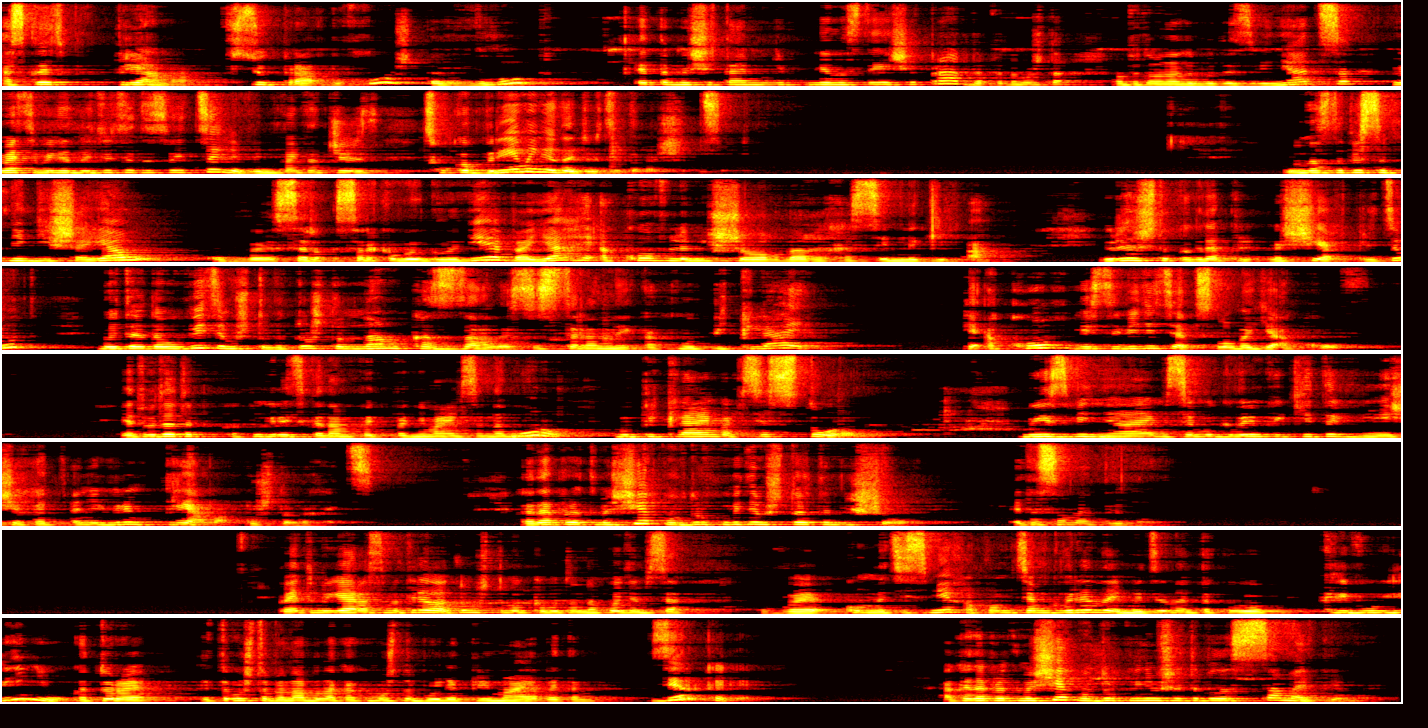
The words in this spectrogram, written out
А сказать прямо всю правду в, ложь, в лоб, это мы считаем не, не настоящая правда, потому что вам потом надо будет извиняться. Понимаете, вы не дойдете до своей цели, вы не понимаете, через сколько времени дойдете до вашей цели. У нас написано в книге Шаяу в 40 главе «Ваяхи аков лемишор барахасим легива». Говорится, что когда Машех придет, мы тогда увидим, что вот то, что нам казалось со стороны, как мы петляем, Яков, если видите, от слова Яков. Это вот это, как вы говорите, когда мы поднимаемся на гору, мы петляем во все стороны. Мы извиняемся, мы говорим какие-то вещи, а не говорим прямо то, что мы хотим. Когда придет Машех, мы вдруг увидим, что это мешок. Это самое прямое. Поэтому я рассмотрела о том, что мы как будто находимся в комнате смеха. Помните, я вам говорила, и мы делаем такую кривую линию, которая для того, чтобы она была как можно более прямая в этом зеркале. А когда придет Машех, мы вдруг видим, что это было самое прямое.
